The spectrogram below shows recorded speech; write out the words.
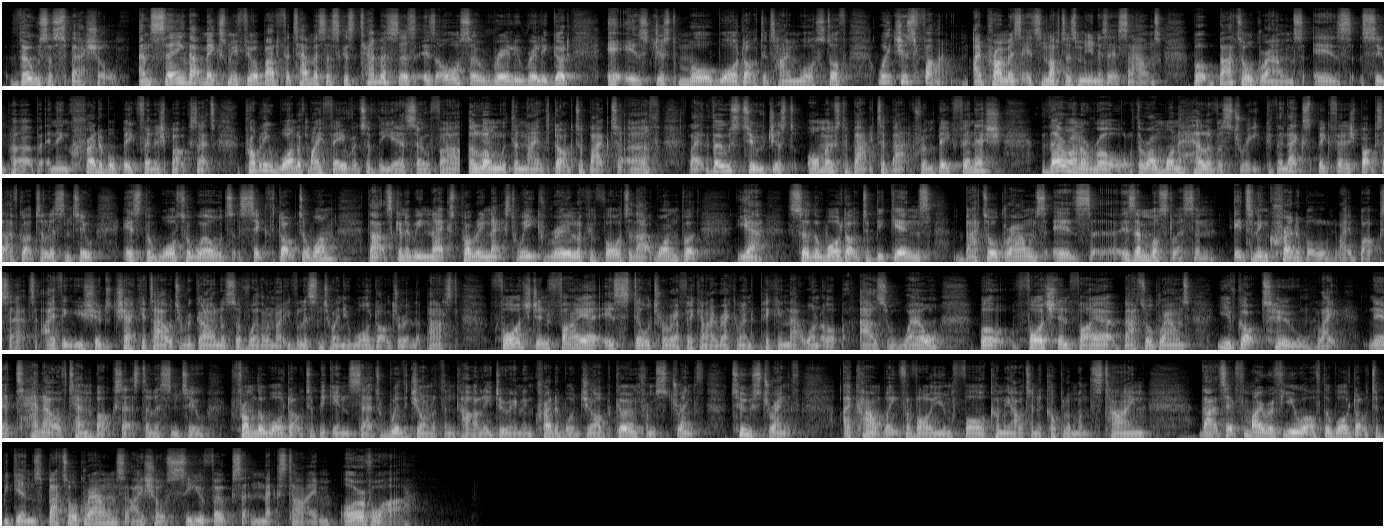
those are special. And saying that makes me feel bad for Temmosus, because Temmosus is also really, really good. It is just more War Doctor Time War stuff, which is fine. I promise it's not as mean as it sounds, but Battlegrounds is superb. An incredible Big Finish box set. Probably one of my favourites of the year so far, along with the Ninth Doctor Back to Earth. Like, those two just almost back to back from Big Finish they're on a roll. They're on one hell of a streak. The next big finish box that I've got to listen to is the Waterworld's Sixth Doctor one. That's going to be next, probably next week. Really looking forward to that one. But yeah, so the War Doctor Begins Battlegrounds is is a must listen. It's an incredible like box set. I think you should check it out regardless of whether or not you've listened to any War Doctor in the past. Forged in Fire is still terrific, and I recommend picking that one up as well. But Forged in Fire, Battlegrounds, you've got two, like, near 10 out of 10 box sets to listen to from the War Doctor Begins set with Jonathon Carley doing an incredible job going from strength to strength. I can't wait for Volume 4 coming out in a couple of months' time. That's it for my review of the War Doctor Begins Battlegrounds. I shall see you folks next time. Au revoir.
